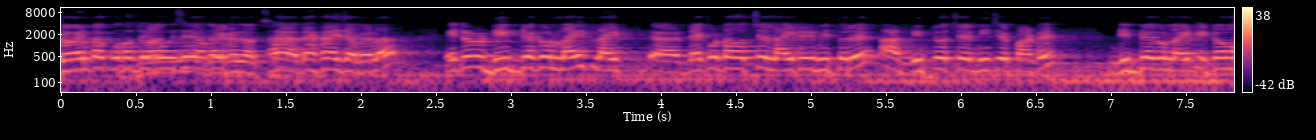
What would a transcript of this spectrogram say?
জয়েন্টটা কোথা থেকে হয়েছে? দেখা যাচ্ছে? হ্যাঁ দেখাই যাবে না। এটারও ডিপ ডেকোর লাইট লাইট ডেকোটা হচ্ছে লাইটের ভিতরে আর ডিপটা হচ্ছে নিচের পার্টে ডিপ ডেকোর লাইট এটাও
